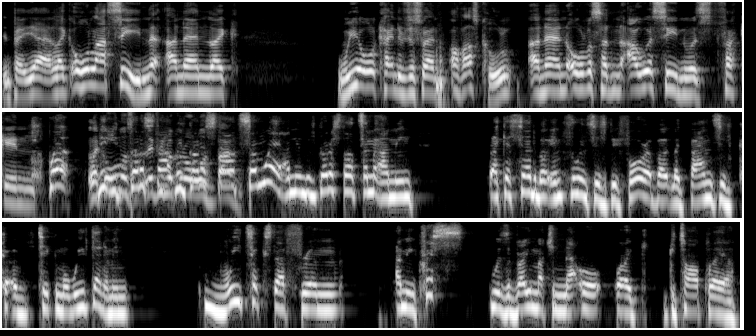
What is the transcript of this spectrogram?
But yeah, like all that scene, and then like we all kind of just went, "Oh, that's cool," and then all of a sudden our scene was fucking. Well, Like, we've got to start. We've got to start bands- somewhere. I mean, we've got to start somewhere. I mean, like I said about influences before, about like bands have, have taken what we've done. I mean, we took stuff from. I mean, Kris was a very much a metal like guitar player,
